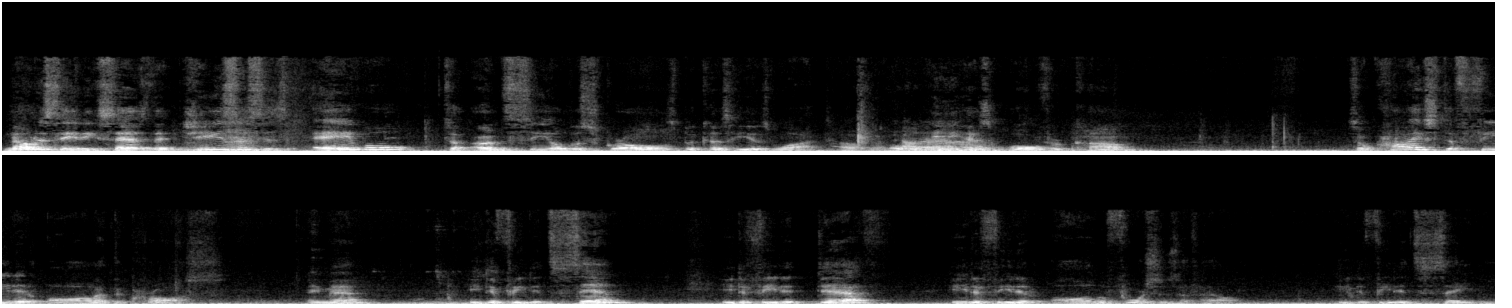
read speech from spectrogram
notice that he says that Jesus is able to unseal the scrolls because he is what? Overcome. He has overcome. So Christ defeated all at the cross. Amen? He defeated sin. He defeated death. He defeated all the forces of hell. He defeated Satan.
